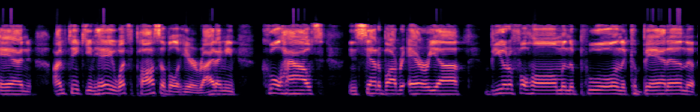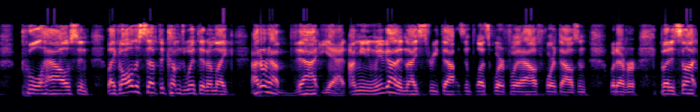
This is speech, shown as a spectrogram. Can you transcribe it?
and I'm thinking, hey, what's possible here, right? I mean, cool house, in Santa Barbara area, beautiful home and the pool and the cabana and the pool house and like all the stuff that comes with it. I'm like, I don't have that yet. I mean, we've got a nice 3,000 plus square foot house, 4,000, whatever, but it's not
